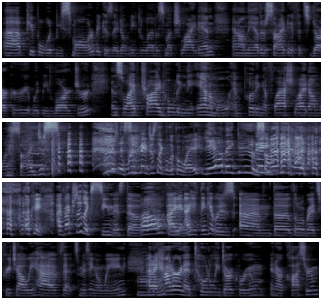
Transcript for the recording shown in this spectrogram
uh, pupil would be smaller because they don't need to let as much light in. And on the other side, if it's darker, it would be larger. And so I've tried holding the animal and putting a flashlight on one side. Just, just Wouldn't they just like look away? yeah, they do. so, okay, I've actually like seen this though. Oh, okay. I, I think it was um, the little red screech owl we have that's missing a wing, and I Mm-hmm. had her in a totally dark room in our classroom.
